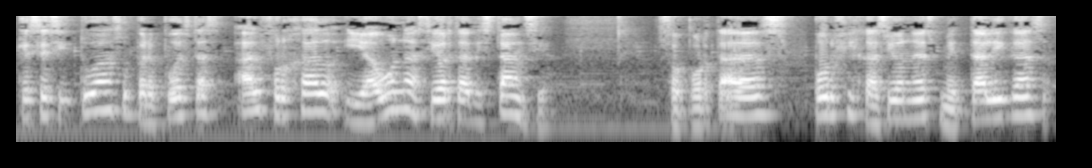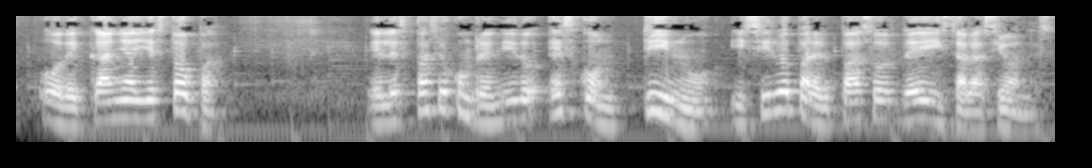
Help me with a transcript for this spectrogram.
que se sitúan superpuestas al forjado y a una cierta distancia soportadas por fijaciones metálicas o de caña y estopa. El espacio comprendido es continuo y sirve para el paso de instalaciones.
